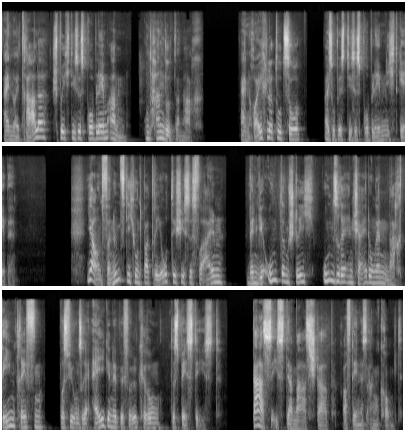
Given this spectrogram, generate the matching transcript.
Ein Neutraler spricht dieses Problem an und handelt danach. Ein Heuchler tut so, als ob es dieses Problem nicht gäbe. Ja, und vernünftig und patriotisch ist es vor allem, wenn wir unterm Strich unsere Entscheidungen nach dem treffen, was für unsere eigene Bevölkerung das Beste ist. Das ist der Maßstab, auf den es ankommt.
